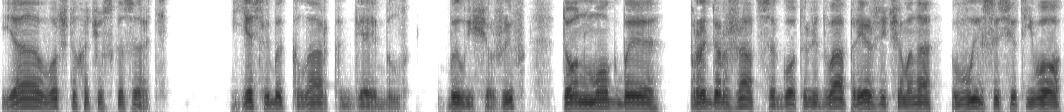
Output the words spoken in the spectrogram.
Я вот что хочу сказать. Если бы Кларк Гейбл был еще жив, то он мог бы продержаться год или два, прежде чем она высосет его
